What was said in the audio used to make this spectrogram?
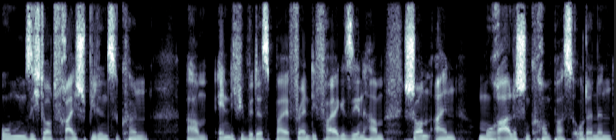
um sich dort freispielen zu können, ähm, ähnlich wie wir das bei Friendly Fire gesehen haben, schon einen moralischen Kompass oder einen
